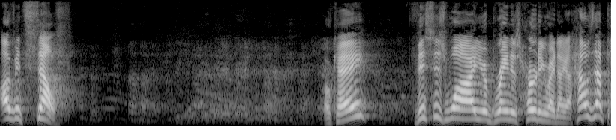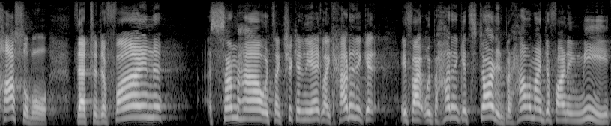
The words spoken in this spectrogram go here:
of itself. Okay? This is why your brain is hurting right now. How is that possible that to define somehow it's like chicken and the egg? Like, how did it get? If I, how did it get started? But how am I defining me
